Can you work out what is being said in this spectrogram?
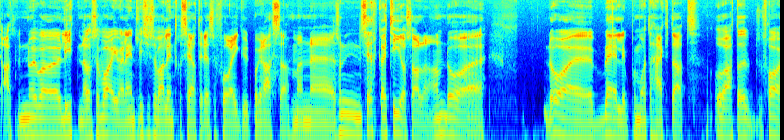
ja, når jeg var liten, da, så var jeg vel egentlig ikke så veldig interessert i det som foregikk ute på gresset. Men eh, sånn cirka i tiårsalderen, da, eh, da eh, ble jeg på en måte hektet. Og etter, fra,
